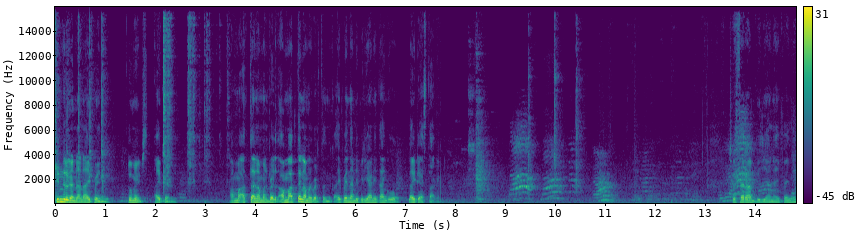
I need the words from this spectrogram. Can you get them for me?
తిందురుగా నాన్న అయిపోయింది. టూ మినిట్స్ అయిపోయింది. అమ్మ అత్త నమ్మని పెడతా అమ్మ అత్త నమ్మని పెడుతుంది మీకు అయిపోయిందండి బిర్యానీ థ్యాంక్ యూ లైట్ వేస్తాకండి చూస్తారా? బిర్యానీ అయిపోయింది.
